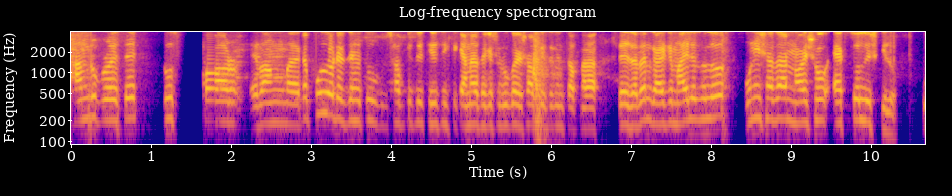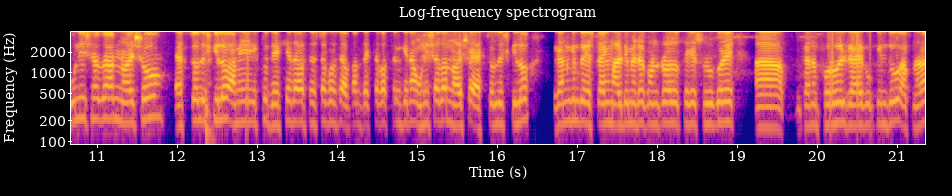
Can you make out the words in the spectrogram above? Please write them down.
সানরুপ রয়েছে টু পাওয়ার এবং এটা ফুল লোডের যেহেতু সবকিছু থ্রি সিক্সটি ক্যামেরা থেকে শুরু করে সবকিছু কিন্তু আপনারা পেয়ে যাবেন। গাড়িটির মাইলেজ হলো উনিশ হাজার নয়শো একচল্লিশ কিলো। উনিশ হাজার নয়শো একচল্লিশ কিলো আমি একটু দেখিয়ে দেওয়ার চেষ্টা করছি, আপনারা দেখতে পাচ্ছেন কিনা? উনিশ হাজার নয়শো একচল্লিশ কিলো। এখানে কিন্তু স্টাইং মাল্টিমিটার কন্ট্রোল থেকে শুরু করে এখানে ফোর হুইল ড্রাইভও কিন্তু আপনারা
